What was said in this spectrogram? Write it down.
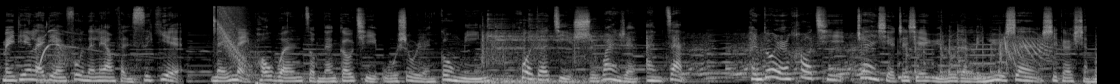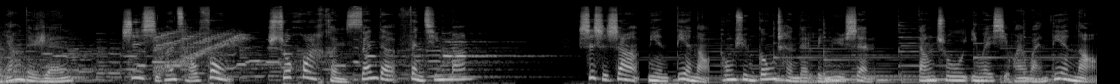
每天来点负能量粉丝页，每每 Po 文总能勾起无数人共鸣，获得几十万人按赞。很多人好奇撰写这些语录的林玉胜是个什么样的人？是喜欢嘲讽、说话很酸的愤青吗？事实上，念电脑通讯工程的林玉胜，当初因为喜欢玩电脑，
